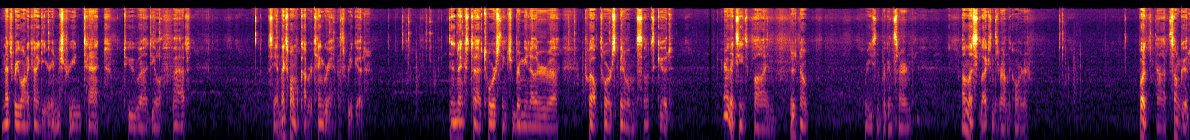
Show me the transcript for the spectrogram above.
and that's where you want to kind of get your industry intact to uh, deal with that. So yeah, next one will cover 10 grand. That's pretty good. And the next uh, tourist thing should bring me another uh, 12 tourists minimum, so that's good. Everything seems fine. There's no reason for concern. Unless election's around the corner. But it's not, so I'm good.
